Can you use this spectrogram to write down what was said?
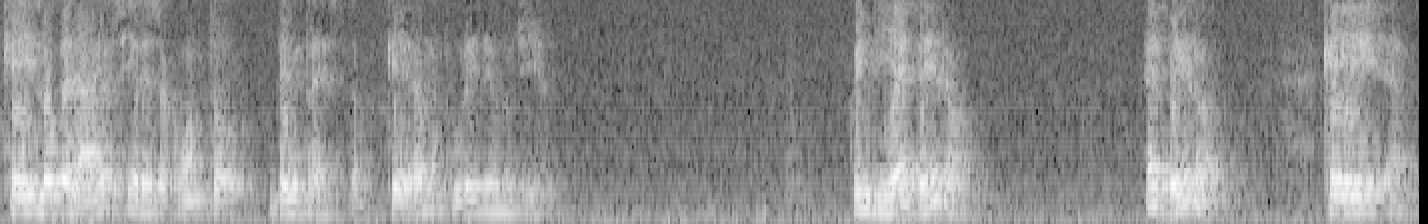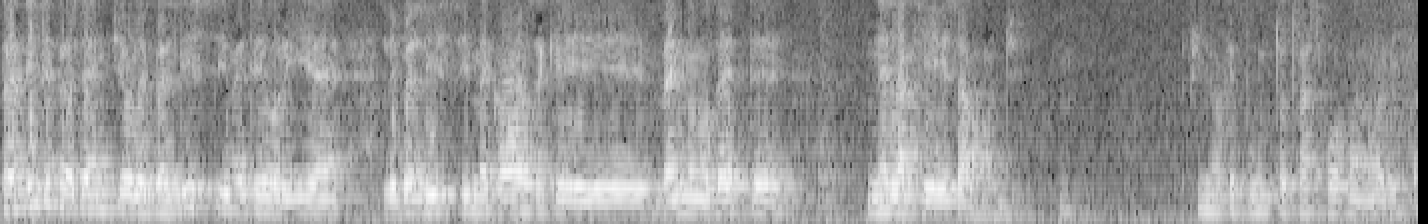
che l'operaio si è reso conto ben presto che era una pura ideologia. Quindi è vero, è vero che eh, prendete per esempio le bellissime teorie, le bellissime cose che vengono dette nella Chiesa oggi, fino a che punto trasformano la vita?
